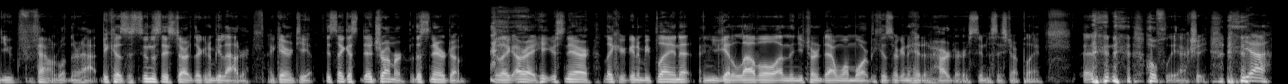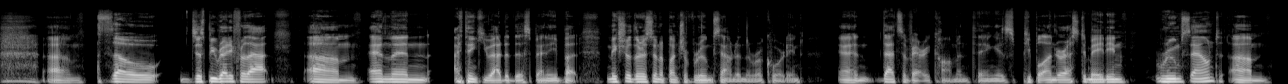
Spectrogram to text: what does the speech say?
you've found what they're at, because as soon as they start, they're going to be louder. I guarantee it. It's like a, a drummer with a snare drum. You're like, all right, hit your snare like you're going to be playing it, and you get a level, and then you turn it down one more because they're going to hit it harder as soon as they start playing. Hopefully, actually. Yeah. Um, so just be ready for that. Um, and then I think you added this, Benny, but make sure there isn't a bunch of room sound in the recording. And that's a very common thing is people underestimating room sound. Um,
